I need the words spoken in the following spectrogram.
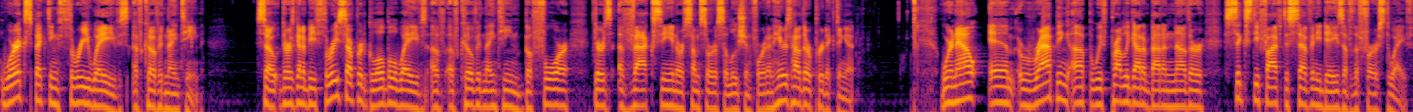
we're expecting three waves of COVID 19. So there's going to be three separate global waves of, of COVID 19 before there's a vaccine or some sort of solution for it. And here's how they're predicting it. We're now um, wrapping up. We've probably got about another 65 to 70 days of the first wave.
